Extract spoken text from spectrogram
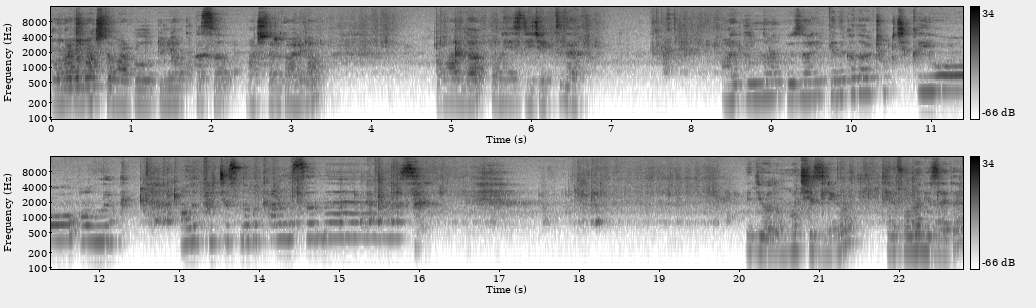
normalde maç da var bu Dünya Kupası maçları galiba. Babam da onu izleyecekti de. Ay bundan özellikle ne kadar çok çıkıyor. Allık. Allık fırçasına bakar mısınız? ne diyordum maç izliyor. Telefondan izledi.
